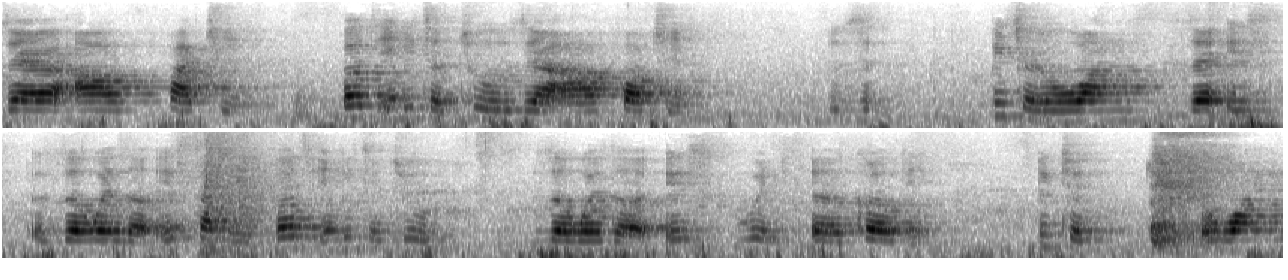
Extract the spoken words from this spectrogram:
there are five trees, but in picture two, there are four trees. The picture one, there is the weather is sunny, but in picture two, the weather is wind, uh, cloudy. Picture one,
